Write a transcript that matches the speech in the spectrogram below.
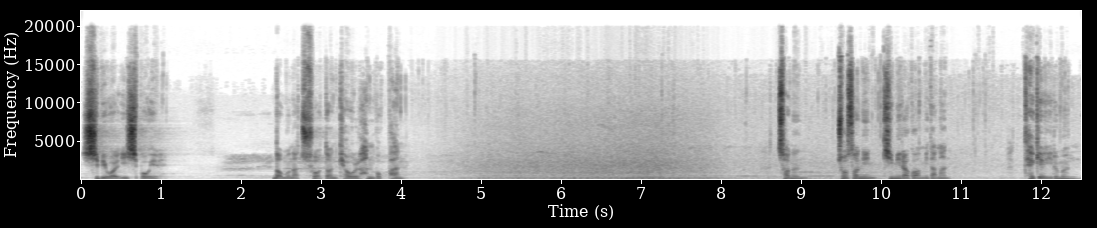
12월 25일. 너무나 추웠던 겨울 한복판. 저는 조선인 김이라고 합니다만 대개 이름은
